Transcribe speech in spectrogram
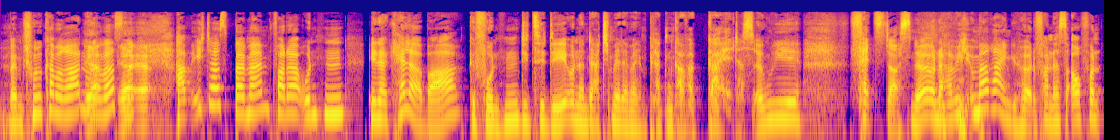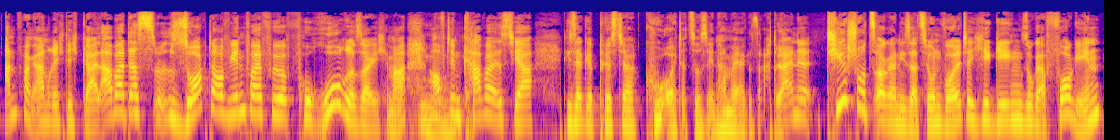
beim Schulkameraden Ja, oder was? ja, ne? Ja. Habe ich das bei meinem Vater unten in der Kellerbar gefunden, die CD, und dann dachte ich mir, da mit dem Plattencover, geil, das irgendwie fetzt das, ne? Und da habe ich immer reingehört, fand das auch von Anfang an richtig geil. Aber das sorgte auf jeden Fall für Furore, sage ich mal. Mhm. Auf dem Cover ist ja dieser gepürste Kuhäuter zu sehen, haben wir ja gesagt. Eine Tierschutzorganisation wollte hiergegen sogar vorgehen.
